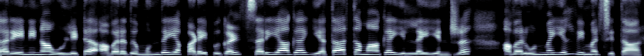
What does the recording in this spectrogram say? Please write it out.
கரேனினா உள்ளிட்ட அவரது முந்தைய படைப்புகள் சரியாக யதார்த்தமாக இல்லை என்று அவர் உண்மையில் விமர்சித்தார்.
